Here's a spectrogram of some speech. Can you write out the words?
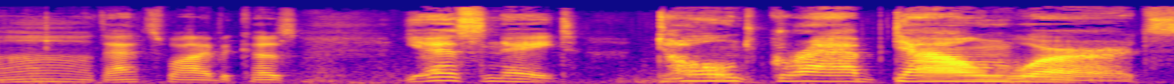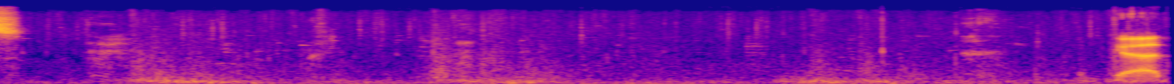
Ah, that's why, because... Yes, Nate! Don't grab downwards! God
